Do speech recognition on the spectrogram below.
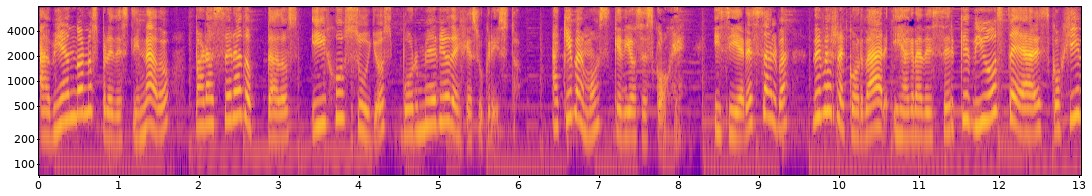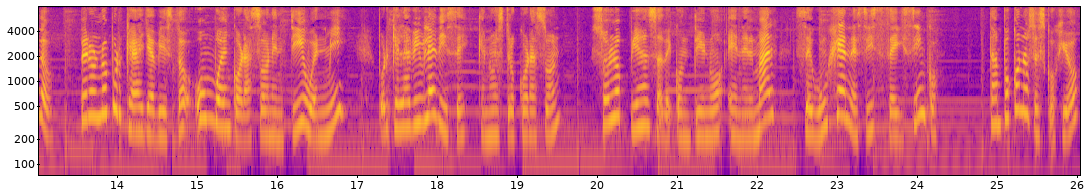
habiéndonos predestinado para ser adoptados hijos suyos por medio de Jesucristo. Aquí vemos que Dios escoge, y si eres salva, debes recordar y agradecer que Dios te ha escogido, pero no porque haya visto un buen corazón en ti o en mí, porque la Biblia dice que nuestro corazón solo piensa de continuo en el mal, según Génesis 6.5. Tampoco nos escogió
